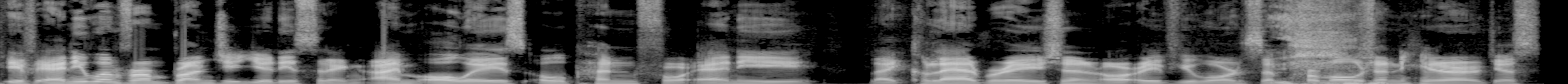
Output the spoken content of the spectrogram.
if anyone from Bungie you're listening, I'm always open for any like collaboration or if you want some promotion here, just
